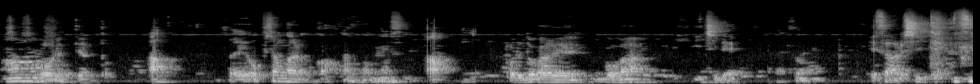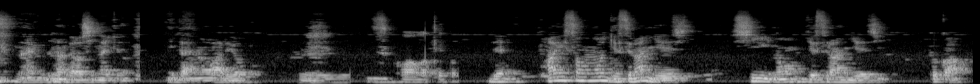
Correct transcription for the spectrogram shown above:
あー all ってやると。あ、そういうオプションがあるのか。なるほどね。あ、ポルトガル語が1で、その、SRC ってやつ、なんなんだか知んないけど、みたいなのがあるよ。うん。スコアが結構、で、Python のゲスランゲージ、C のゲスランゲージとか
